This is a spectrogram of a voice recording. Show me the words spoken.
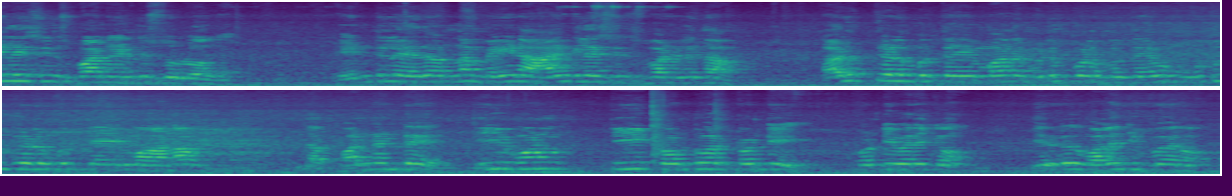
ஆங்கிலேசியன் ஸ்பாண்டிலைட்டிஸ் சொல்லுவாங்க. எண்டில் எதோன்னா மெயின் யூஸ் பாண்டி தான். கழுத்தெலும்பு தேய்மானம் விடுப்பெலும்பு தேவம் முதுகெலும்பு தேய்மானம். இந்த பன்னெண்டு T one T twenty one twenty twenty வரைக்கும் இருக்கிறது வளைஞ்சு போயிடும்.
